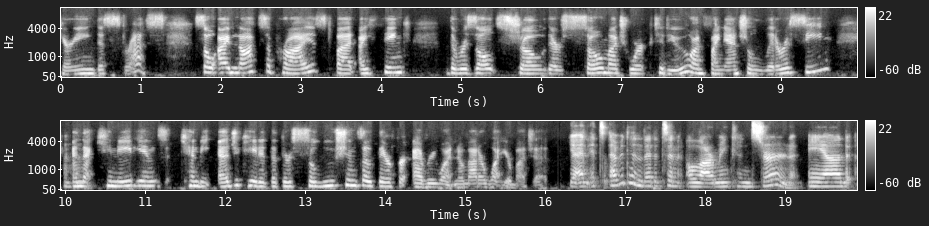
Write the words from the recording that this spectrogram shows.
carrying this stress. So I'm not surprised, but I think the results show there's so much work to do on financial literacy mm-hmm. and that Canadians can be educated that there's solutions out there for everyone, no matter what your budget. Yeah, and it's evident that it's an alarming concern. And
